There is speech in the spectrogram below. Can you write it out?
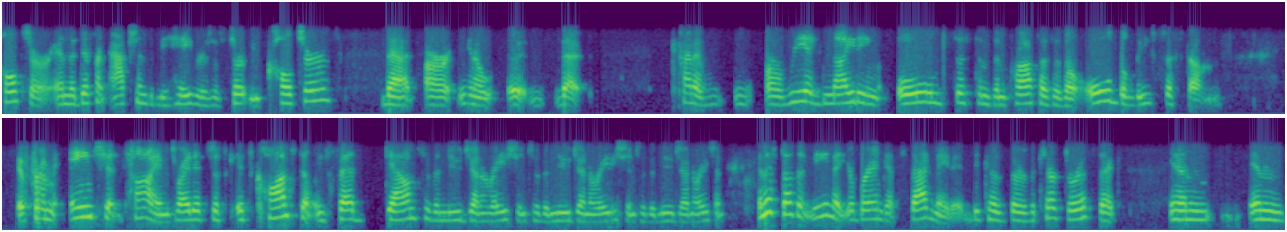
culture and the different actions and behaviors of certain cultures that are you know uh, that kind of are reigniting old systems and processes or old belief systems from ancient times right it's just it's constantly fed down to the new generation, to the new generation, to the new generation. And this doesn't mean that your brand gets stagnated because there's a characteristic in in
